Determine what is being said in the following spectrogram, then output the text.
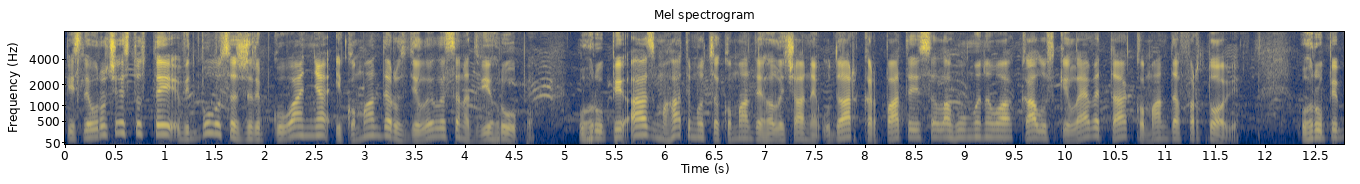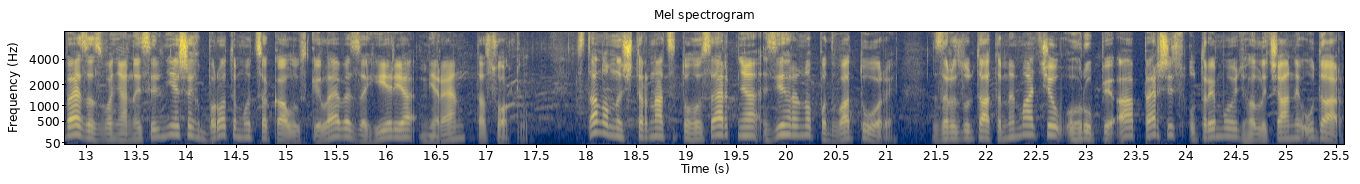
Після урочистостей відбулося жеребкування і команди розділилися на дві групи. У групі А змагатимуться команди Галичани Удар, Карпати із села Гуменова, Калузькі Леви та команда Фартові. У групі Б за звання найсильніших боротимуться Калузькі Леви, Загір'я, Мірен та Сокіл. Станом на 14 серпня зіграно по два тури. За результатами матчів у групі А першість утримують галичани Удар.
